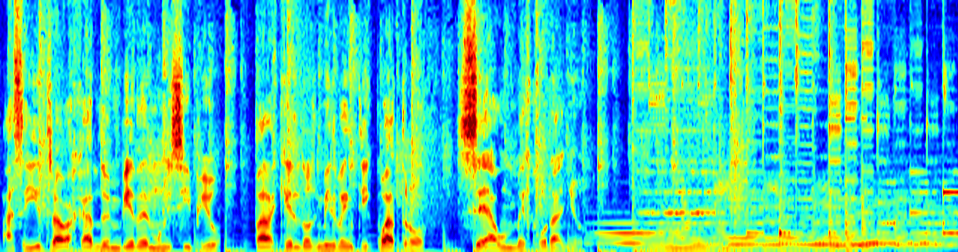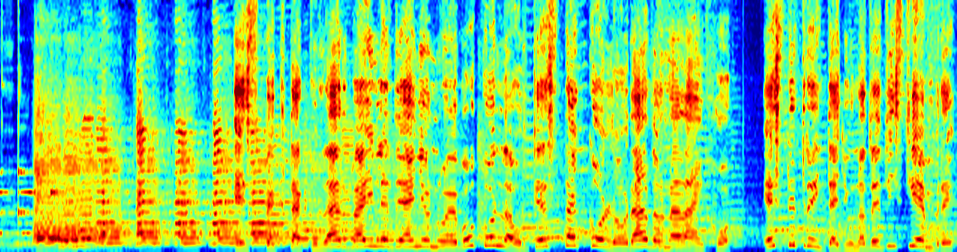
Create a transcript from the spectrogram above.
a seguir trabajando en bien del municipio para que el 2024 sea un mejor año. Espectacular baile de Año Nuevo con la Orquesta Colorado Naranjo. Este 31 de diciembre,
